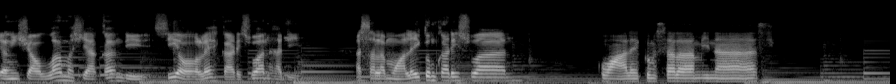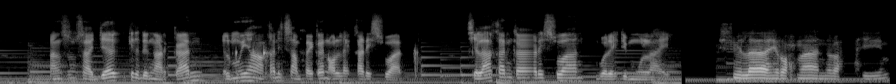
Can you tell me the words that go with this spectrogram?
yang insya Allah masih akan diisi oleh Kariswan Hadi. Assalamualaikum Kariswan. Waalaikumsalam Inas. Langsung saja kita dengarkan ilmu yang akan disampaikan oleh Kariswan. Silakan Kariswan, boleh dimulai. Bismillahirrahmanirrahim.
